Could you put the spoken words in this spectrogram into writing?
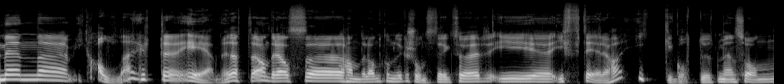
Men uh, ikke alle er helt uh, enig i dette. Andreas uh, Handeland, kommunikasjonsdirektør i If. Dere har ikke gått ut med en sånn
